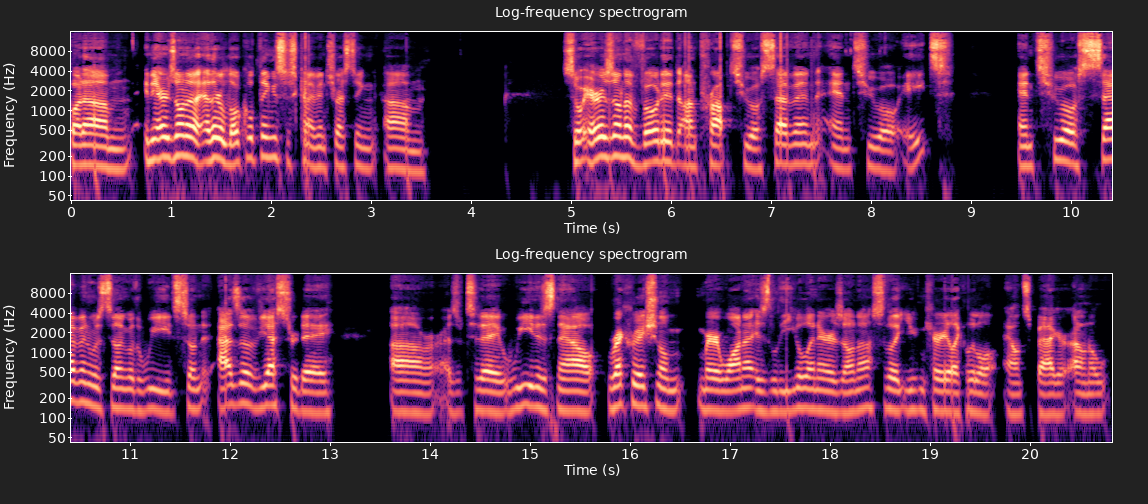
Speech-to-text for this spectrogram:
But um, in Arizona, other local things just kind of interesting. Um, so Arizona voted on Prop 207 and 208 and 207 was dealing with weeds. So as of yesterday, uh, or as of today, weed is now recreational marijuana is legal in Arizona, so that you can carry like a little ounce bag, or I don't know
